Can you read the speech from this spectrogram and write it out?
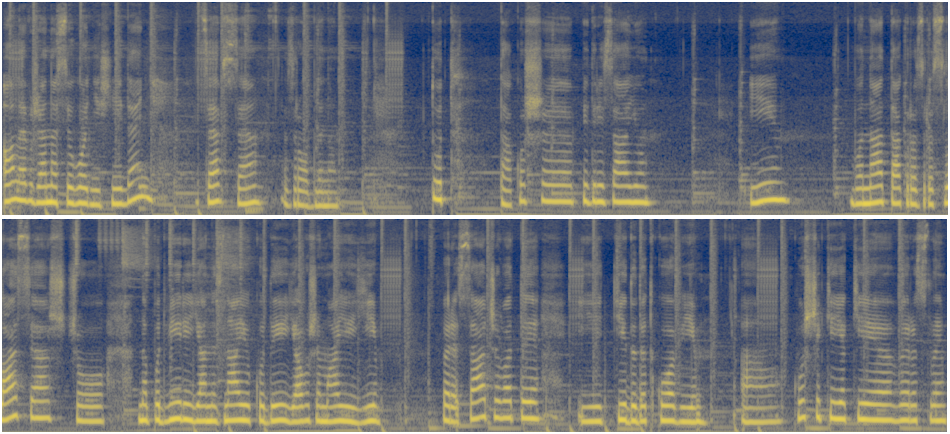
Але вже на сьогоднішній день це все зроблено. Тут також е, підрізаю і вона так розрослася, що на подвір'ї я не знаю, куди я вже маю її пересаджувати. І ті додаткові а, кущики, які виросли,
